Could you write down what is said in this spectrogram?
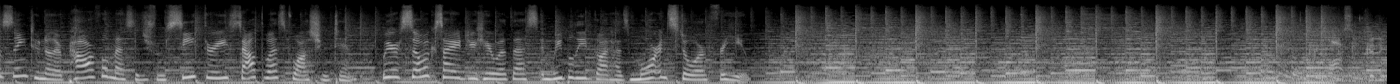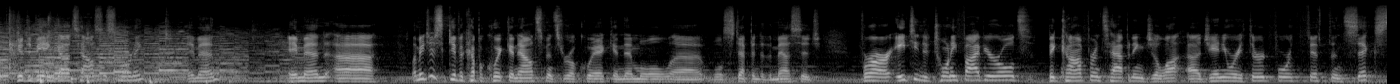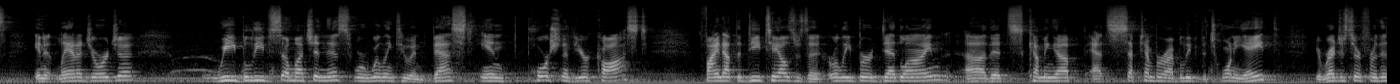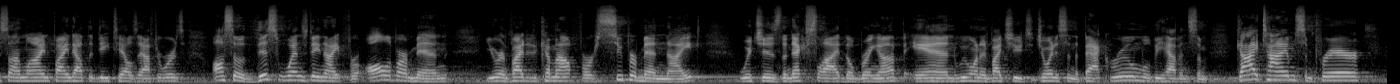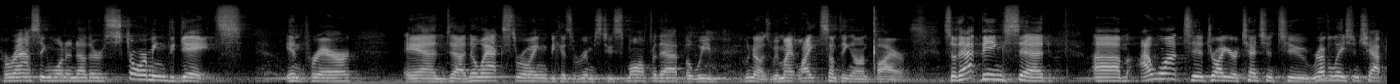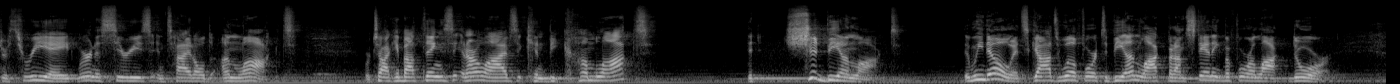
listening to another powerful message from C3 Southwest Washington. We are so excited you're here with us, and we believe God has more in store for you. Awesome. Good to, good to be in God's house this morning. Amen. Amen. Uh, let me just give a couple quick announcements real quick, and then we'll uh, we'll step into the message. For our 18 to 25 year olds, big conference happening July, uh, January 3rd, 4th, 5th, and 6th in Atlanta, Georgia. We believe so much in this. We're willing to invest in portion of your cost. Find out the details. There's an early bird deadline uh, that's coming up at September, I believe, the 28th. You register for this online, find out the details afterwards. Also, this Wednesday night, for all of our men, you are invited to come out for Supermen Night, which is the next slide they'll bring up. And we want to invite you to join us in the back room. We'll be having some guy time, some prayer, harassing one another, storming the gates in prayer. And uh, no axe throwing because the room's too small for that, but we, who knows, we might light something on fire. So, that being said, um, I want to draw your attention to Revelation chapter 3 8. We're in a series entitled Unlocked. We're talking about things in our lives that can become locked, that should be unlocked. That we know it's God's will for it to be unlocked, but I'm standing before a locked door.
